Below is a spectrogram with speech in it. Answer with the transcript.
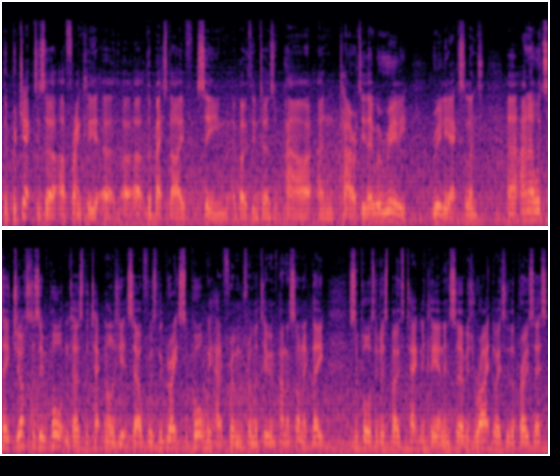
The projectors are, are frankly, uh, uh, the best I've seen, both in terms of power and clarity. They were really, really excellent. Uh, and I would say just as important as the technology itself was the great support we had from, from the team in Panasonic. They supported us both technically and in service right the way through the process,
